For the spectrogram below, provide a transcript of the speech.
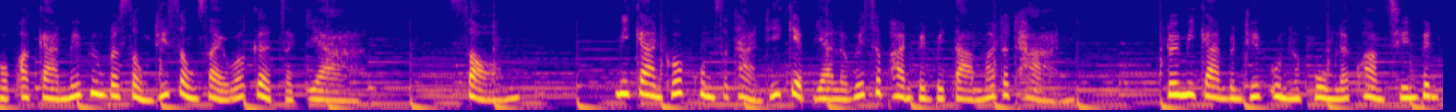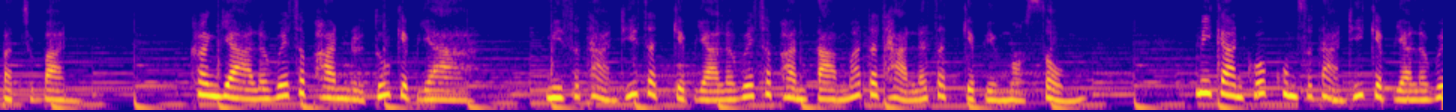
พบอาการไม่พึงประสงค์ที่สงสัยว่าเกิดจากยา 2. มีการควบคุมสถานที่เก็บยาและเวชภัณฑ์เป็นไปตามมาตรฐาน โดยมีการบันทึกอุณหภูมิและความชื้นเป็นปัจจุบัน คลังยาและเวชภัณฑ์หรือตู้เก็บยา มีสถานที่จัดเก็บยาและเวชภัณฑ์ตามมาตรฐานและจัดเก็บอย่างเหมาะสม มีการควบคุมสถานที่เก็บยาและเว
